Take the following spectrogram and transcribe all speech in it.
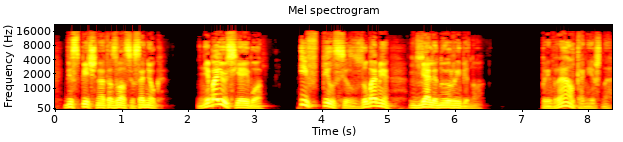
— беспечно отозвался Санек. Не боюсь я его. И впился с зубами в вяленую рыбину. Приврал, конечно,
